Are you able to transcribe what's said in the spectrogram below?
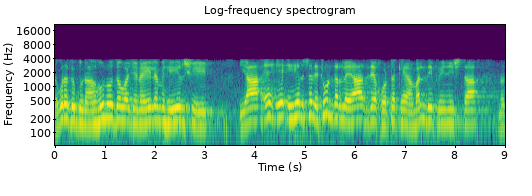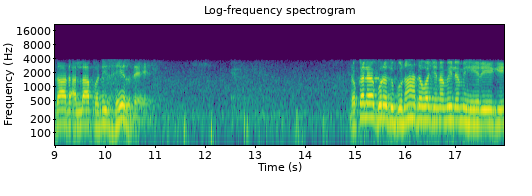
دغه د ګناهونو د وجن علم هیر شي یا اے اے هیر سره ټول در لیاد دې خټه کې عمل دی پینشتا نو دا د الله په نس هیر دی نو کله ګره د ګناه د وجه نه ملم هیریږي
